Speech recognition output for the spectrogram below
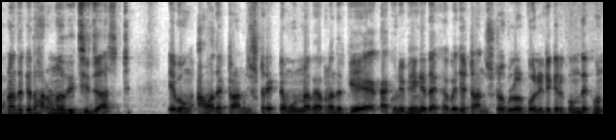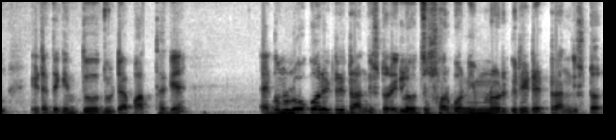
আপনাদেরকে ধারণা দিচ্ছি জাস্ট এবং আমাদের ট্রানজিস্টার একটা মুন্না ভাই আপনাদেরকে এখনই ভেঙে দেখাবে যে ট্রানজিস্টারগুলোর কোয়ালিটি কীরকম। দেখুন, এটাতে কিন্তু দুইটা পাত থাকে। একদম লো কোয়ালিটির ট্রানজিস্টর এগুলো হচ্ছে সর্বনিম্ন রেটেড ট্রানজিস্টর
